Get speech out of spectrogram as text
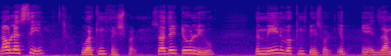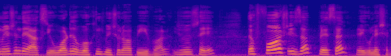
Now let's see working principle. So as i told you the main working principle if in examination they ask you what is the working principle of a PV valve you say the first is the pressure regulation.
